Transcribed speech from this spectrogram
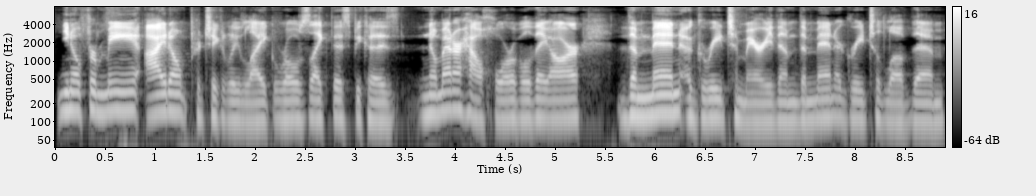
You know, for me, I don't particularly like roles like this because no matter how horrible they are, the men agreed to marry them, the men agreed to love them,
